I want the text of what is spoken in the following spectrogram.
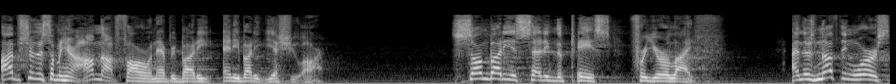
I'm sure there's someone here, I'm not following everybody, anybody. Yes, you are. Somebody is setting the pace for your life. And there's nothing worse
